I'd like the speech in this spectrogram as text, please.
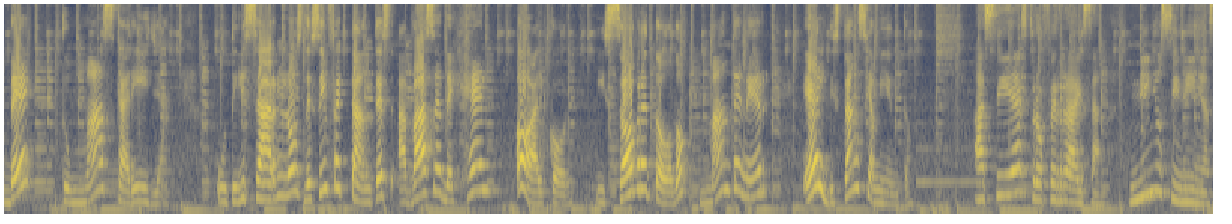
de tu mascarilla. Utilizar los desinfectantes a base de gel o alcohol. Y sobre todo, mantener el distanciamiento. Así es, profe Raiza. Niños y niñas,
